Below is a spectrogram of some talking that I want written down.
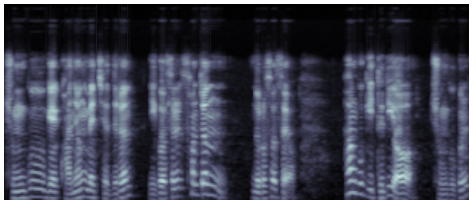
중국의 관영 매체들은 이것을 선전으로 썼어요. 한국이 드디어 중국을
